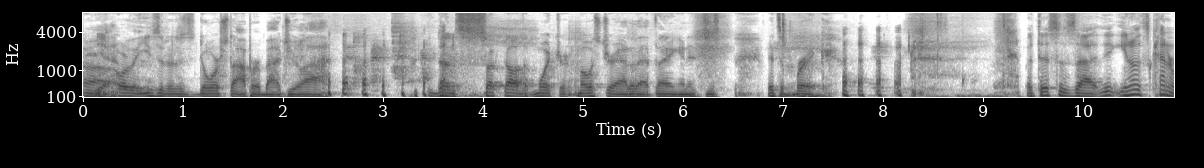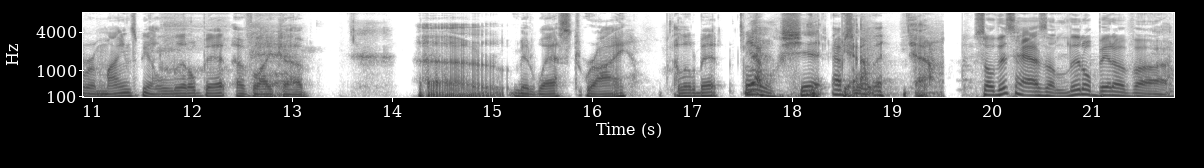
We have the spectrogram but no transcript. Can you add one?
uh, Yeah. or they use it as a door stopper about July. it done sucked all the moisture moisture out of that thing, and it's just it's a brick. But this is uh you know, this kind of reminds me a little bit of like a uh Midwest rye a little bit. Yeah. Oh shit. Absolutely. Yeah. So this has a little bit of uh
